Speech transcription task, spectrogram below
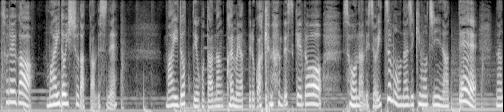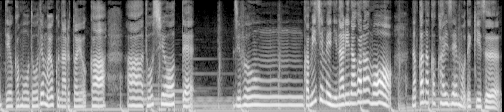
それが毎度一緒だったんですね。毎度っていうことは何回もやってるわけなんですけど、そうなんですよ。いつも同じ気持ちになって、なんていうかもうどうでもよくなるというか、ああ、どうしようって、自分が惨めになりながらも、なかなか改善もできず、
